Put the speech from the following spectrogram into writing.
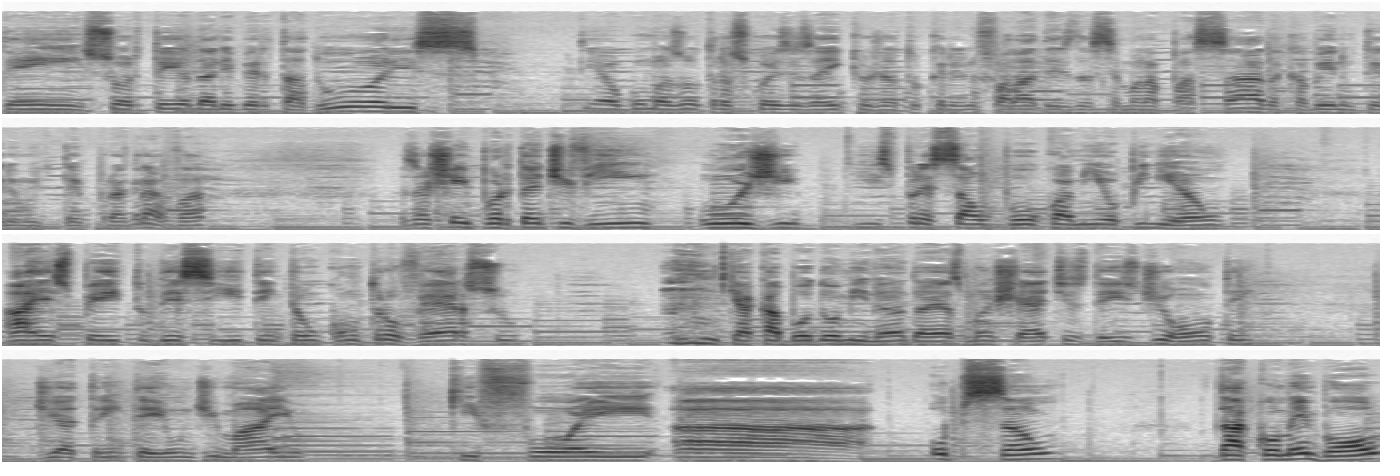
tem sorteio da Libertadores, tem algumas outras coisas aí que eu já tô querendo falar desde a semana passada, acabei não tendo muito tempo para gravar. Mas achei importante vir hoje e expressar um pouco a minha opinião a respeito desse item tão controverso que acabou dominando as manchetes desde ontem, dia 31 de maio, que foi a opção da Comembol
